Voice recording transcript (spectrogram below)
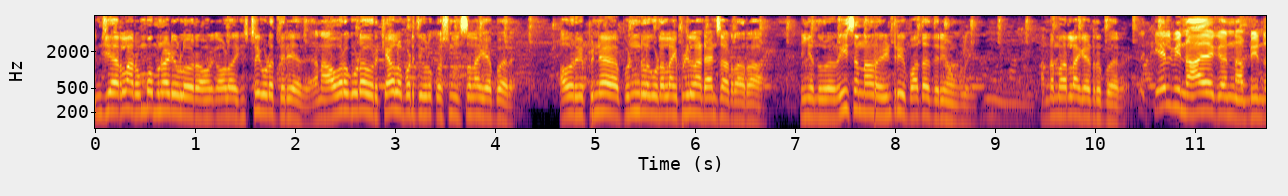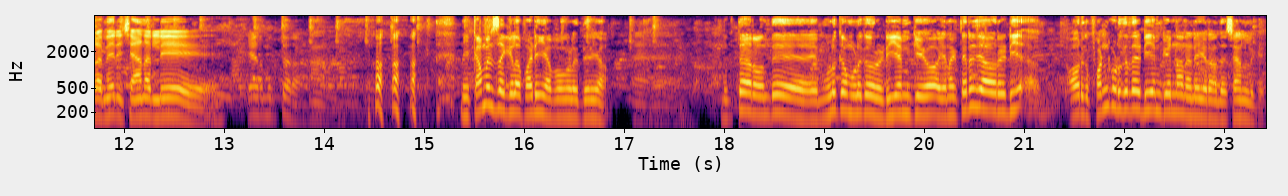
எம்ஜிஆர்லாம் ரொம்ப முன்னாடி உள்ளவர். அவருக்கு அவ்வளோ ஹிஸ்ட்ரி கூட தெரியாது. ஆனால் அவரை கூட ஒரு கேவலப்படுத்தி கூட கொஸ்டின்ஸ்லாம் கேட்பார். அவருக்கு பின்ன பெண்கள் கூடலாம் இப்படிலாம் டான்ஸ் ஆடுறாரா? நீங்கள் அந்த ஒரு ரீசனான ஒரு இன்டர்வியூ பார்த்தா தெரியும் உங்களுக்கு. அந்த மாதிரிலாம் கேட்டிருப்பாரு. கேள்வி நாயகன் அப்படின்ற மாதிரி சேனல்லே யார் முக்தாரா? நீ கமெண்ட் சைக்கிளில் படிங்க அப்போ உங்களுக்கு தெரியும். முக்தார் வந்து முழுக்க முழுக்க ஒரு டிஎம்கேயோ எனக்கு தெரிஞ்ச அவர் டி அவருக்கு ஃபண்ட் கொடுக்குறதே டிஎம்கேன்னு நான் நினைக்கிறேன் அந்த சேனலுக்கு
